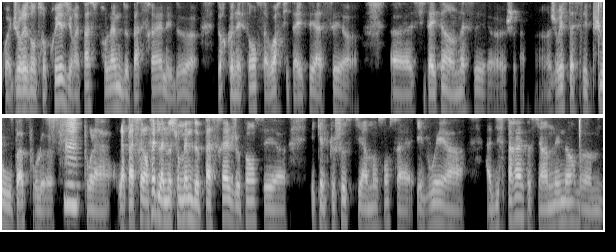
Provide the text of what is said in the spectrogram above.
pour être juriste d'entreprise, il n'y aurait pas ce problème de passerelle et de, euh, reconnaissance, savoir si tu as été assez, euh, euh, si été un assez, je sais pas, un juriste assez pur ou pas pour le, mm. pour la, passerelle. En fait, la notion même de passerelle, je pense, est, est quelque chose qui, à mon sens, est voué à, à disparaître parce qu'il y a un énorme,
